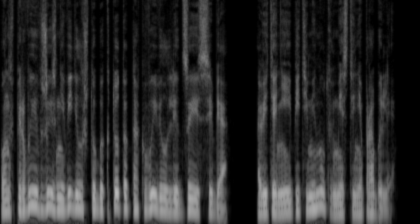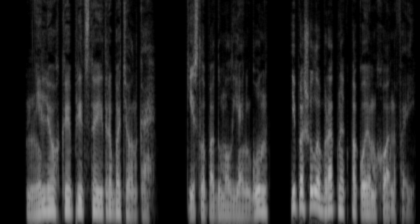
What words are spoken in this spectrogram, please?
Он впервые в жизни видел, чтобы кто-то так вывел Лидзе из себя, а ведь они и пяти минут вместе не пробыли. «Нелегкая предстоит работенка», — кисло подумал Яньгун и пошел обратно к покоям Хуанфэй.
